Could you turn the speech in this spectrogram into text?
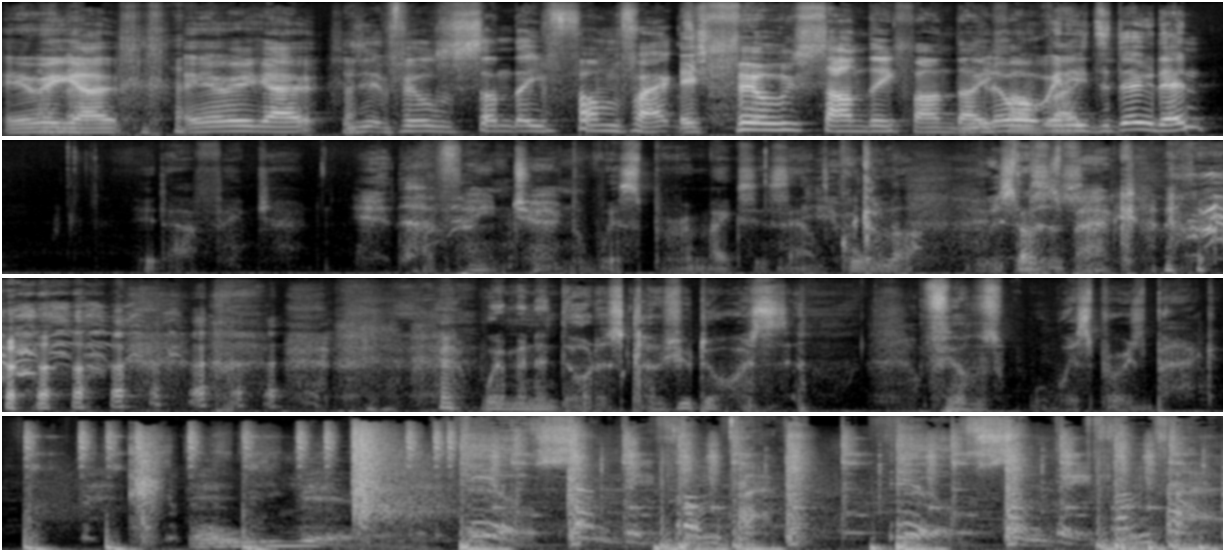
here we go. Here we go. Does it feel Sunday fun fact? It's Phil's Sunday Fun Day. you know what we need to do then? hit that theme tune. Hit that theme tune. The whisper it makes it sound cooler. Whisper's back. Women and daughters, close your doors. Phil's whisper is back. Oh, Feel Sunday fun fact. Feel Sunday fun fact.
